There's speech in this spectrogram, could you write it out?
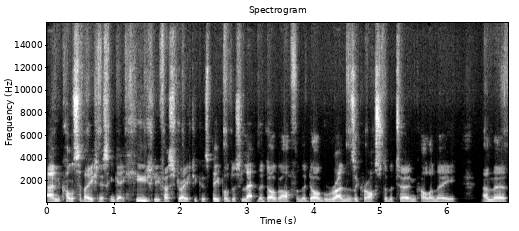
And conservationists can get hugely frustrated because people just let the dog off and the dog runs across to the tern colony. And the,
